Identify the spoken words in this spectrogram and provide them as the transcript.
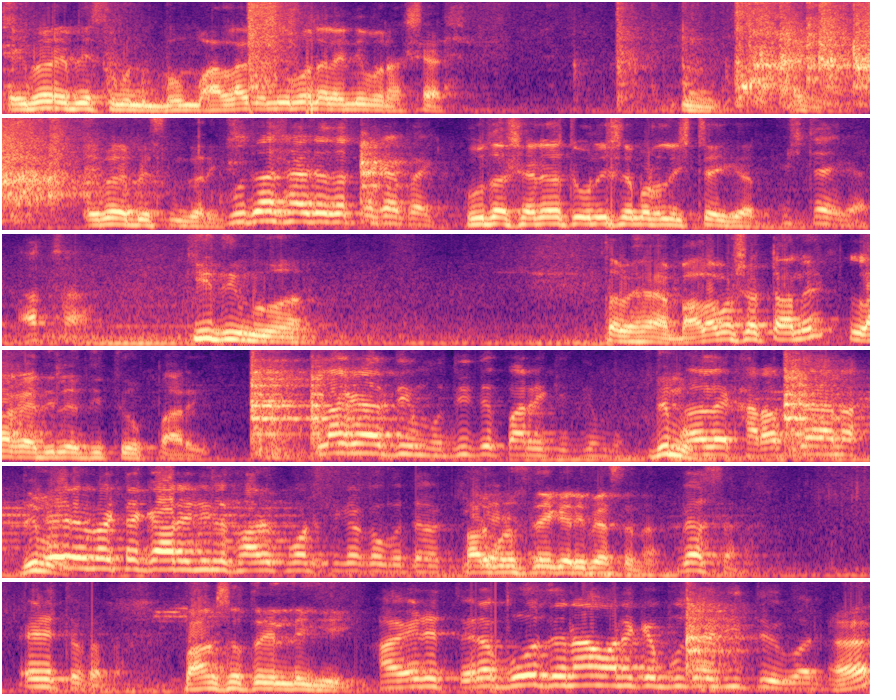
এইবারে বেশ ভালো লাগে নিব নাহলে নিব না শেষ। হুম বেশ গাড়ি। হুদা ষাট হাজার টাকা বাইক হুদা ষাট হাজার উনিশের মডেল স্ট্রাইকার স্ট্রাইকার আচ্ছা। কি দিব আর? তবে হ্যাঁ ভালোবাসার টানে লাগাই দিলে দিতেও পারি। লাগাই দিমু দিতে পারে কি দিমু? দিমু। তাহলে খারাপ দেয় না। দিমু। এরকম একটা গাড়ি নিলে ফারুক মোটর থেকে কবে কোনো এই গাড়ি। বেছে না। বেসা না। এটাই তো কথা। মাংস তো এর লেগেই। তো। এরা বোঝে না অনেকে বুঝাই দিতেও পারে। হ্যাঁ?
